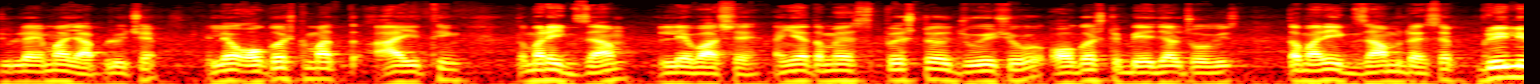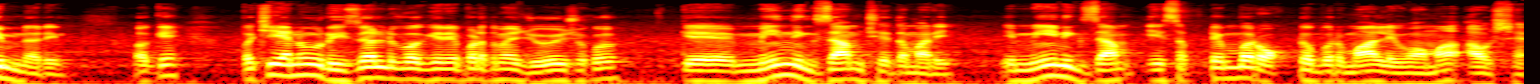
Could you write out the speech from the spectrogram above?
જુલાઈમાં જ આપેલું છે. એટલે ઓગસ્ટમાં આઈ થિંક તમારી એક્ઝામ લેવાશે. અહીંયા તમે સ્પષ્ટ જોઈ શકો, ઓગસ્ટ બે હજાર ચોવીસ તમારી એક્ઝામ રહેશે પ્રિલિમિનરી ઓકે? પછી એનું રિઝલ્ટ વગેરે પણ તમે જોઈ શકો કે મેઇન એક્ઝામ છે તમારી. એ મેઇન એક્ઝામ એ સપ્ટેમ્બર, ઓક્ટોબરમાં લેવામાં આવશે.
